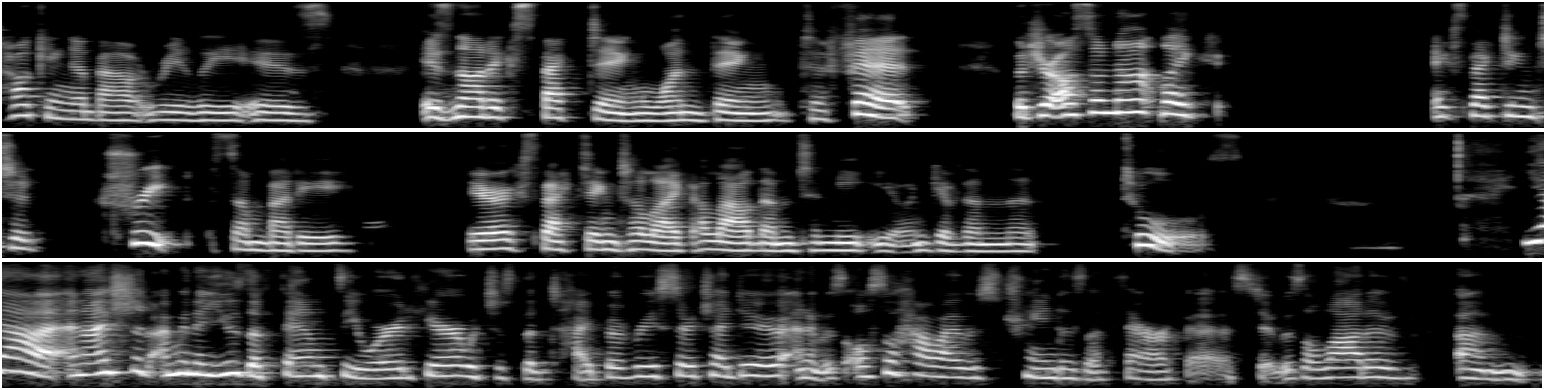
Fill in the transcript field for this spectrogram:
talking about really is is not expecting one thing to fit but you're also not like expecting to treat somebody. You're expecting to like allow them to meet you and give them the tools yeah, and I should, I'm going to use a fancy word here, which is the type of research I do. And it was also how I was trained as a therapist. It was a lot of um,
